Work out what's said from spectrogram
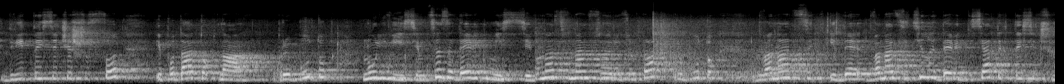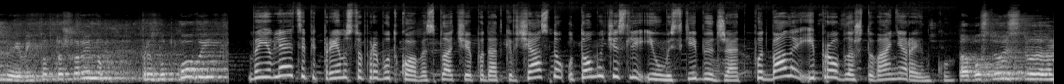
2600 і податок на прибуток 0,8. Це за 9 місяців. У нас фінансовий результат прибуток 12,9 12,9 тисяч гривень. Тобто, що ринок прибутковий. Виявляється, підприємство прибуткове сплачує податки вчасно, у тому числі і у міський бюджет. Подбали і про облаштування ринку. Обустройство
